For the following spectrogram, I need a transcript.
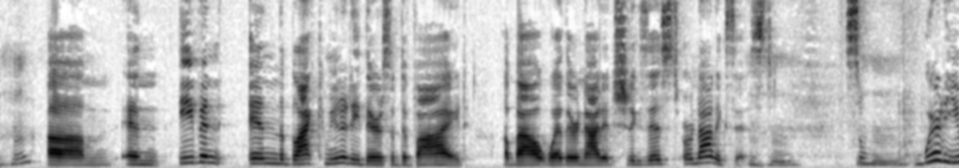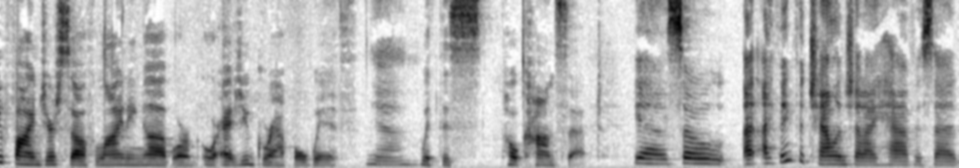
Mm-hmm. Um, and even in the black community, there's a divide about whether or not it should exist or not exist. Mm-hmm. So, where do you find yourself lining up, or, or as you grapple with yeah. with this whole concept? Yeah, so I, I think the challenge that I have is that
